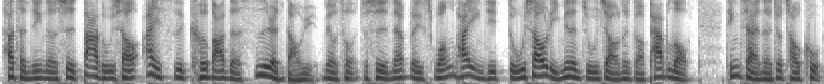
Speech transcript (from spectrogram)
它曾经呢是大毒枭艾斯科巴的私人岛屿，没有错，就是 Netflix 王牌影集《毒枭》里面的主角那个 Pablo，听起来呢就超酷。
